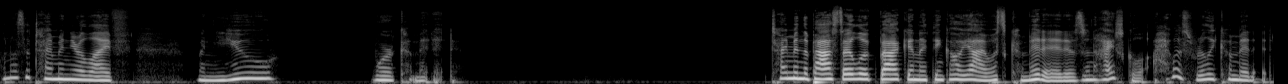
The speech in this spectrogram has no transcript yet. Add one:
When was a time in your life when you were committed? Time in the past, I look back and I think, oh, yeah, I was committed. It was in high school. I was really committed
